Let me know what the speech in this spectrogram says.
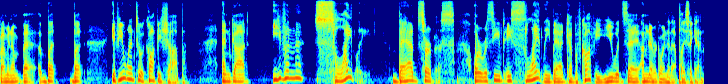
I mean I'm uh, but but if you went to a coffee shop and got even slightly bad service or received a slightly bad cup of coffee, you would say, "I'm never going to that place again."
